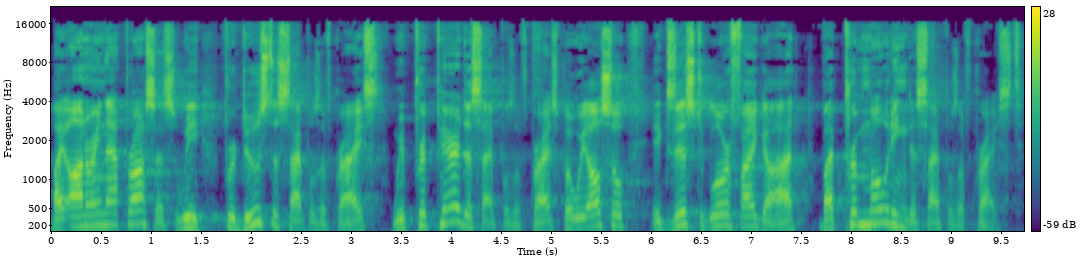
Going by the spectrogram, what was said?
by honoring that process. We produce disciples of Christ. We prepare disciples of Christ, but we also exist to glorify God by promoting disciples of Christ.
